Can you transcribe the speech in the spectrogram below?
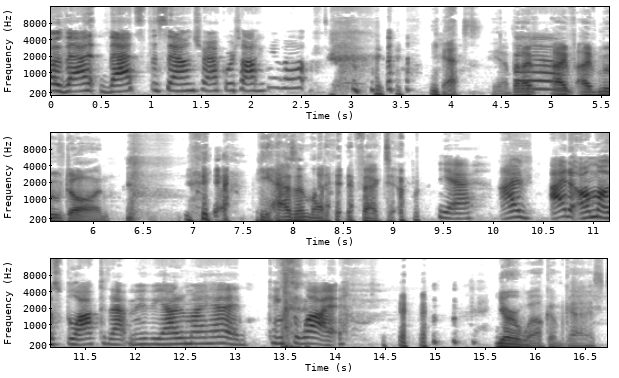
Oh, that that's the soundtrack we're talking about. Yes. Yeah, but I've, Yeah. I've I've moved on. yeah. He hasn't let it affect him. Yeah, I I'd almost blocked that movie out of my head. Thanks a lot. You're welcome, guys.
